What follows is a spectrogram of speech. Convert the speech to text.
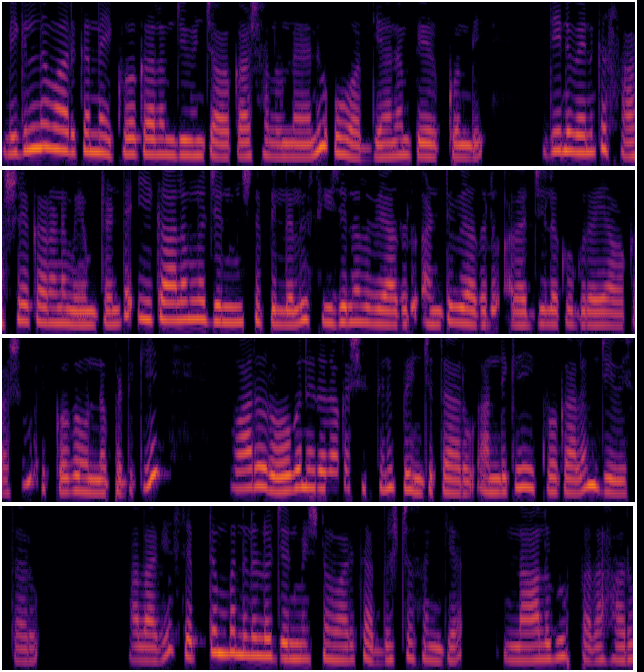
మిగిలిన వారికన్నా ఎక్కువ కాలం జీవించే అవకాశాలు ఉన్నాయని ఓ అధ్యయనం పేర్కొంది. దీని వెనుక శాస్త్రీయ కారణం ఏమిటంటే ఈ కాలంలో జన్మించిన పిల్లలు సీజనల్ వ్యాధులు అంటువ్యాధులు అలర్జీలకు గురయ్యే అవకాశం ఎక్కువగా ఉన్నప్పటికీ వారు రోగనిరోధక శక్తిని పెంచుతారు. అందుకే ఎక్కువ కాలం జీవిస్తారు. అలాగే సెప్టెంబర్ నెలలో జన్మించిన వారికి అదృష్ట సంఖ్య నాలుగు పదహారు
